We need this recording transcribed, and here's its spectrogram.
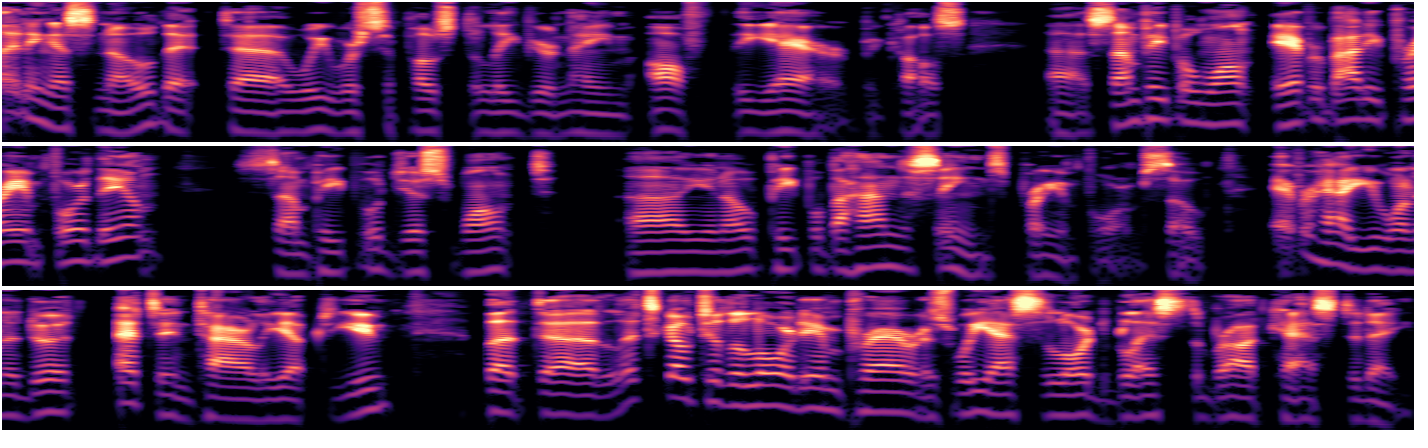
letting us know that uh, we were supposed to leave your name off the air because uh, some people want everybody praying for them. Some people just want, uh, you know, people behind the scenes praying for them. So, ever how you want to do it, that's entirely up to you. But uh, let's go to the Lord in prayer as we ask the Lord to bless the broadcast today.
